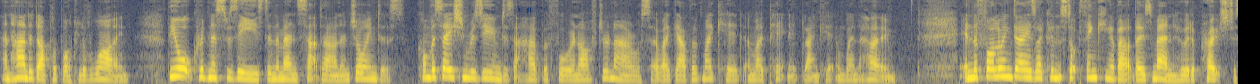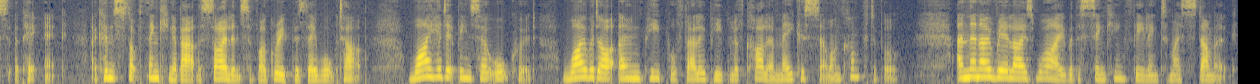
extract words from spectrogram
and handed up a bottle of wine. The awkwardness was eased, and the men sat down and joined us. Conversation resumed as it had before, and after an hour or so, I gathered my kid and my picnic blanket and went home. In the following days, I couldn't stop thinking about those men who had approached us at the picnic. I couldn't stop thinking about the silence of our group as they walked up. Why had it been so awkward? Why would our own people, fellow people of colour, make us so uncomfortable? And then I realised why with a sinking feeling to my stomach.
